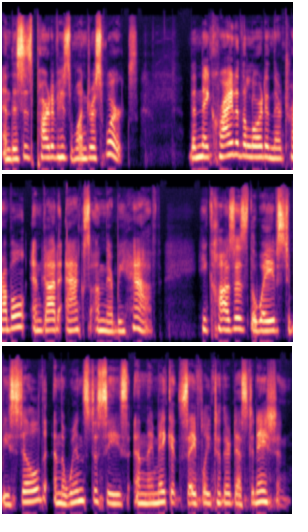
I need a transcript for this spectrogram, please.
and this is part of his wondrous works. Then they cry to the Lord in their trouble, and God acts on their behalf. He causes the waves to be stilled and the winds to cease, and they make it safely to their destination.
